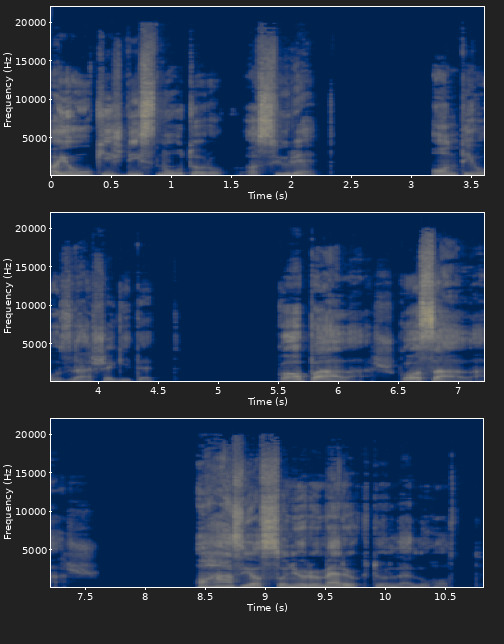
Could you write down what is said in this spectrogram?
a jó kis disznótorok, a szüret. Anti hozzásegített. Kapálás, kaszálás. A háziasszony öröme rögtön lelohadt.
